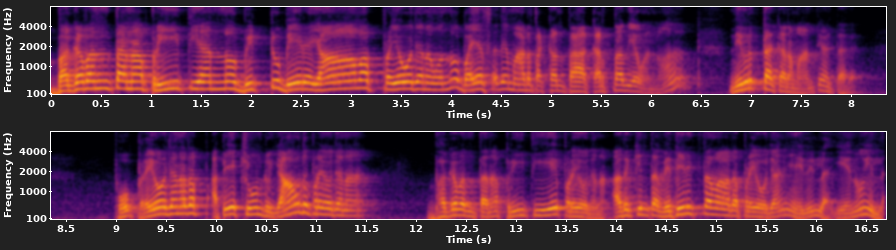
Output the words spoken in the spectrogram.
ಭಗವಂತನ ಪ್ರೀತಿಯನ್ನು ಬಿಟ್ಟು ಬೇರೆ ಯಾವ ಪ್ರಯೋಜನವನ್ನು ಬಯಸದೆ ಮಾಡತಕ್ಕಂತಹ ಕರ್ತವ್ಯವನ್ನು ನಿವೃತ್ತ ಕರ್ಮ ಅಂತ ಹೇಳ್ತಾರೆ. ಪೋ, ಪ್ರಯೋಜನದ ಅಪೇಕ್ಷೆ ಉಂಟು. ಯಾವುದು ಪ್ರಯೋಜನ? ಭಗವಂತನ ಪ್ರೀತಿಯೇ ಪ್ರಯೋಜನ. ಅದಕ್ಕಿಂತ ವ್ಯತಿರಿಕ್ತವಾದ ಪ್ರಯೋಜನ ಏನಿಲ್ಲ, ಏನೂ ಇಲ್ಲ.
